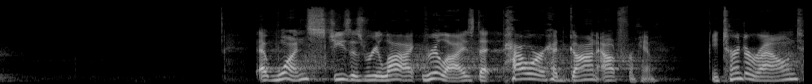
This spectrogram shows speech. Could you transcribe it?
At once, Jesus realized that power had gone out from him. He turned around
